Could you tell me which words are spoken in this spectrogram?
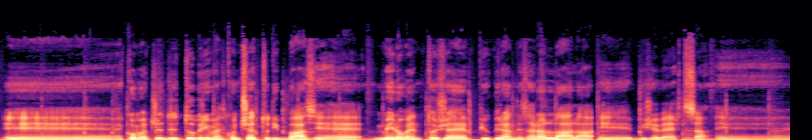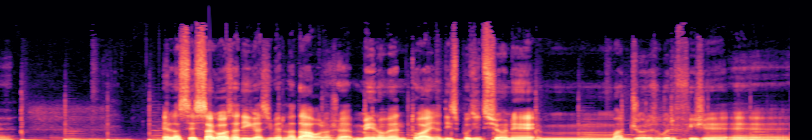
E come ho già detto prima, il concetto di base è meno vento c'è, più grande sarà l'ala e viceversa. E e la stessa cosa dicasi per la tavola, cioè meno vento hai a disposizione, maggiore superficie, eh,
